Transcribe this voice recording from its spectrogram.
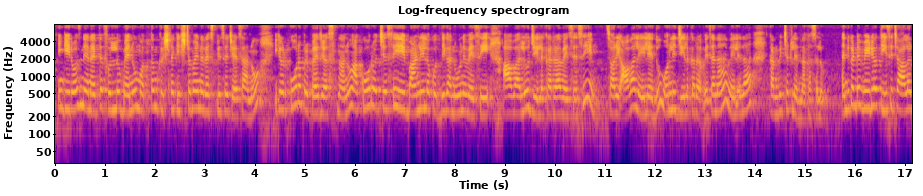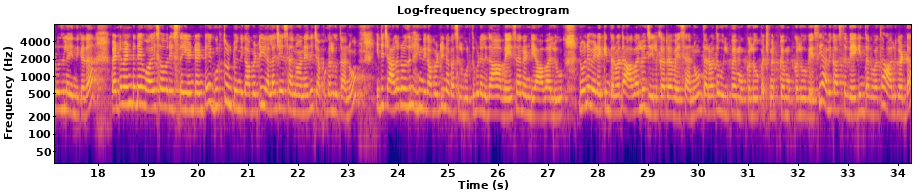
ఇంక ఈరోజు నేనైతే ఫుల్ మెనూ మొత్తం కృష్ణకి ఇష్టమైన రెసిపీసే చేశాను. ఇక్కడ కూర ప్రిపేర్ చేస్తున్నాను. ఆ కూర వచ్చేసి బాండ్లీలో కొద్దిగా నూనె వేసి ఆవాలు జీలకర్ర వేసేసి సారీ ఆవాలు వేయలేదు ఓన్లీ జీలకర్ర వేసానా? వేయలేదా? కనిపించట్లేదు నాకు అసలు. ఎందుకంటే వీడియో తీసి చాలా రోజులైంది కదా. వెంట వెంటనే వాయిస్ ఓవర్ ఇస్తే ఏంటంటే గుర్తుంటుంది కాబట్టి ఎలా చేశాను అనేది చెప్పగలుగుతాను. ఇది చాలా రోజులైంది కాబట్టి నాకు అసలు గుర్తు కూడా లేదా. ఆ, వేశానండి ఆవాలు. నూనె వేడెక్కిన తర్వాత ఆవాలు జీలకర్ర వేశాను. తర్వాత ఉల్లిపాయ ముక్కలు పచ్చిమిరపకాయ ముక్కలు వేసి అవి కాస్త వేగిన తర్వాత ఆలుగడ్డ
